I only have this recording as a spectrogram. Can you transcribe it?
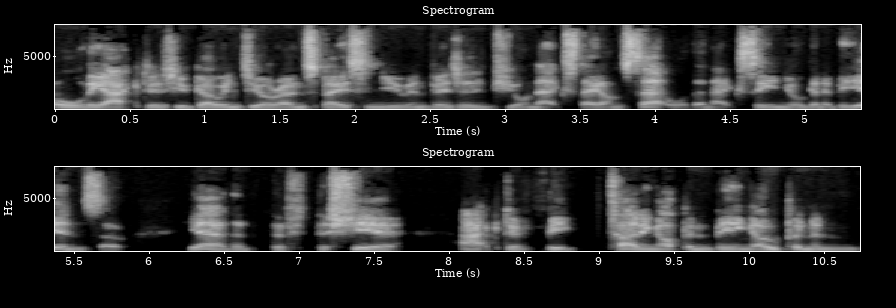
all the actors. You go into your own space and you envisage your next day on set or the next scene you're going to be in. So, yeah, the the, the sheer act of be, turning up and being open and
